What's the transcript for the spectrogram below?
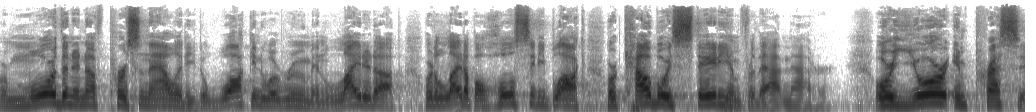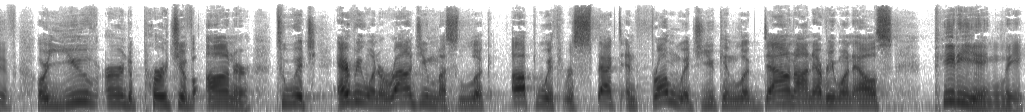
or more than enough personality to walk into a room and light it up, or to light up a whole city block, or Cowboy Stadium for that matter. Or you're impressive, or you've earned a perch of honor to which everyone around you must look up with respect and from which you can look down on everyone else pityingly,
